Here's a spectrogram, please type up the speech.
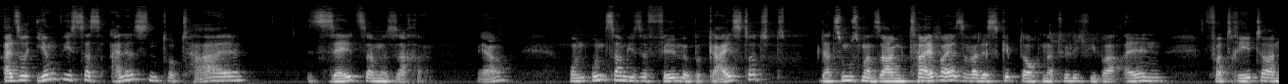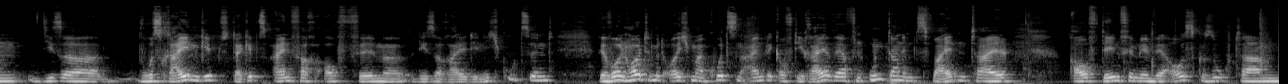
Also irgendwie ist das alles eine total seltsame Sache. Ja. Und uns haben diese Filme begeistert. Dazu muss man sagen, teilweise, weil es gibt auch natürlich wie bei allen Vertretern dieser, wo es Reihen gibt, da gibt es einfach auch Filme dieser Reihe, die nicht gut sind. Wir wollen heute mit euch mal einen kurzen Einblick auf die Reihe werfen und dann im zweiten Teil auf den Film, den wir ausgesucht haben,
